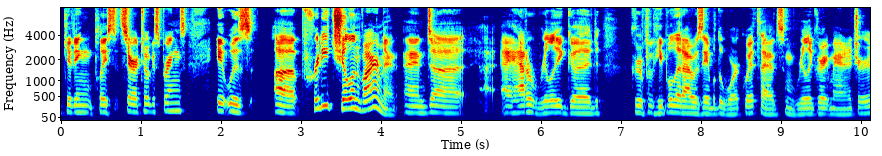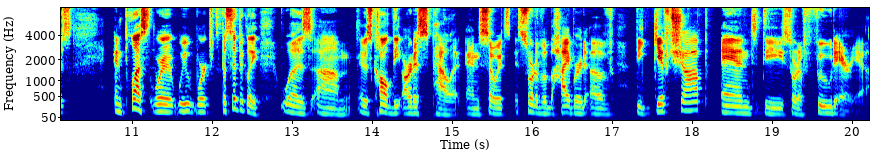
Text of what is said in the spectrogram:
getting placed at Saratoga Springs. It was a pretty chill environment, and uh, I I had a really good group of people that I was able to work with. I had some really great managers. And plus, where we worked specifically was um, it was called the Artist's Palette, and so it's it's sort of a hybrid of the gift shop and the sort of food area.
